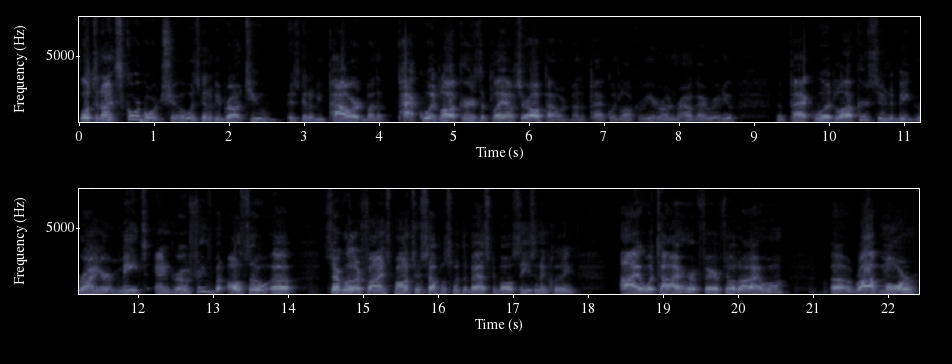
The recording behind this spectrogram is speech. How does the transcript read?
Well, tonight's scoreboard show is going to be brought to you, is going to be powered by the Packwood Lockers. The playoffs are all powered by the Packwood Locker here on Round Guy Radio. The Packwood Locker, soon to be Griner Meats and Groceries, but also uh, several other fine sponsors help us with the basketball season, including Iowa Tire of Fairfield, Iowa, uh, Rob Moore,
